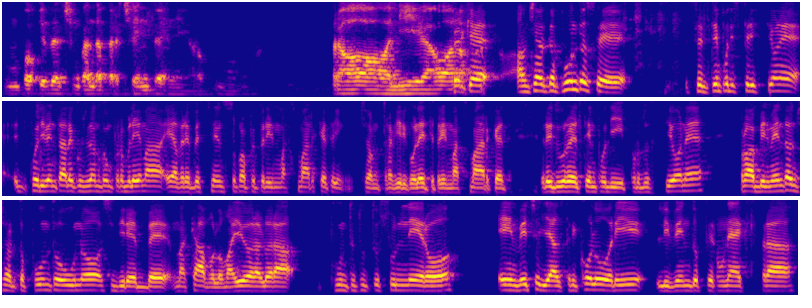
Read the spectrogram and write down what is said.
un po' più del 50% è nero comunque. Però lì ho... Perché a un certo punto se, se, il tempo di spedizione può diventare così tanto un problema e avrebbe senso proprio per il mass market, cioè, tra virgolette per il mass market, ridurre il tempo di produzione probabilmente a un certo punto uno si direbbe ma cavolo, ma io allora punto tutto sul nero e invece gli altri colori li vendo per un extra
